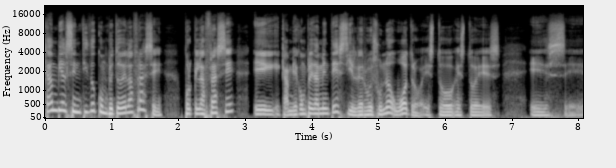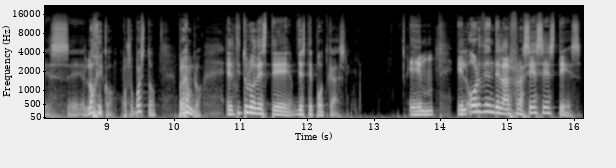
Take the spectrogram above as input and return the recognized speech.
cambia el sentido completo de la frase, porque la frase eh, cambia completamente si el verbo es uno u otro. Esto, esto es, es, eh, lógico, por supuesto. Por ejemplo, el título de este, de este podcast. Em, el orden de las fraseses es,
